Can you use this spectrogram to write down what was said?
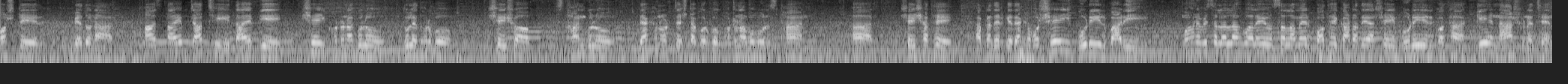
কষ্টের বেদনার আজ তায়েব যাচ্ছি তায়েব গিয়ে সেই ঘটনাগুলো তুলে ধরব। সেই সব স্থানগুলো দেখানোর চেষ্টা করব, ঘটনাবহুল স্থান। আর সেই সাথে আপনাদেরকে দেখাবো সেই বুড়ির বাড়ি। মহানবী সাল্লাহু আলহিউসাল্লামের পথে কাটা দেয়া সেই বুড়ির কথা কে না শুনেছেন?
